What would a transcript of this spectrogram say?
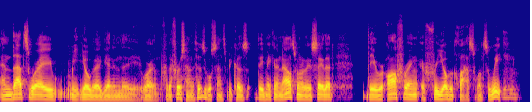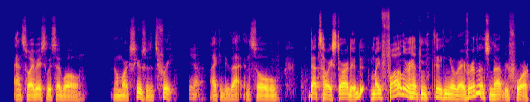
And that's where I meet yoga again in the, or for the first time in the physical sense, because they make an announcement or they say that they were offering a free yoga class once a week. Mm-hmm. And so I basically said, well, no more excuses. It's free. Yeah. I can do that. And so that's how I started. My father had been taking yoga. I forgot to mention that before.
